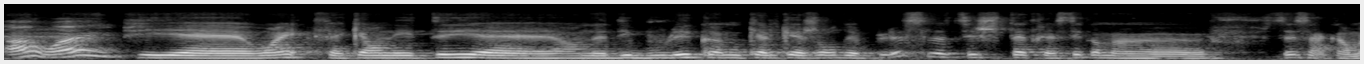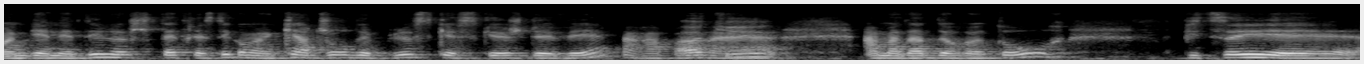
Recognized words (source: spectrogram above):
Ah ouais? Puis, euh, ouais, fait qu'on était, euh, on a déboulé comme quelques jours de plus. Là. Tu sais, je suis peut-être restée comme un, tu sais, ça a quand même bien été. Là. Je suis peut-être restée comme un quatre jours de plus que ce que je devais par rapport à, à ma date de retour. Puis, tu sais, euh,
